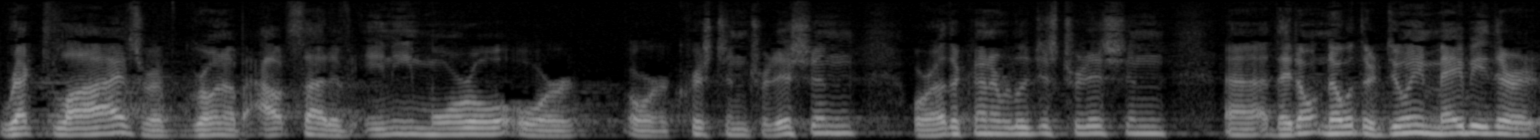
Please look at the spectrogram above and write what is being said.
wrecked lives or have grown up outside of any moral or, or a Christian tradition or other kind of religious tradition. Uh, they don't know what they're doing. Maybe they're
